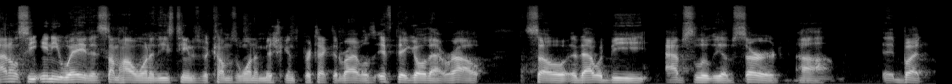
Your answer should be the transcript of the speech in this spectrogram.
I don't see any way that somehow one of these teams becomes one of Michigan's protected rivals if they go that route. So that would be absolutely absurd. Uh, but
